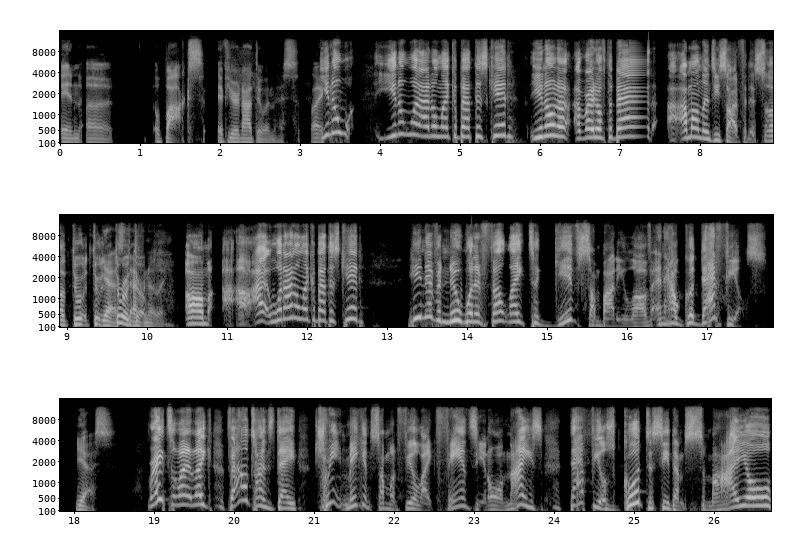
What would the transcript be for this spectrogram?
in a a box if you're not doing this. Like you know, wh- you know what I don't like about this kid. You know what? I, right off the bat, I- I'm on Lindsay's side for this. Uh, through through yes, through and through. Um, I, I, what I don't like about this kid, he never knew what it felt like to give somebody love and how good that feels. Yes. Right? So like, like Valentine's Day, treat making someone feel like fancy and all nice. That feels good to see them smile,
